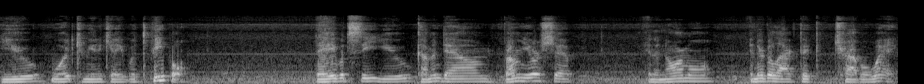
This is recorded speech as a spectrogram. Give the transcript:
You would communicate with the people. They would see you coming down from your ship in a normal intergalactic travel way.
